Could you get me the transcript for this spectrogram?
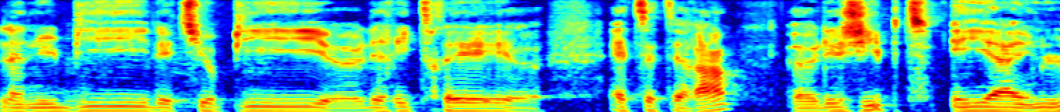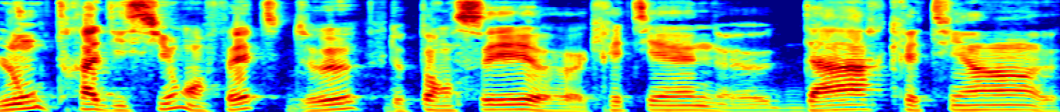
la Nubie, l'Éthiopie, l'Érythrée, etc., l'Égypte. Et il y a une longue tradition en fait de de pensée chrétienne, d'art chrétien,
